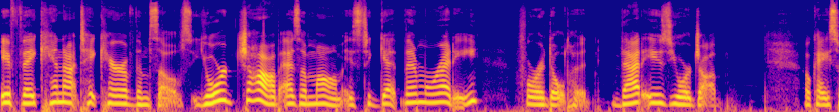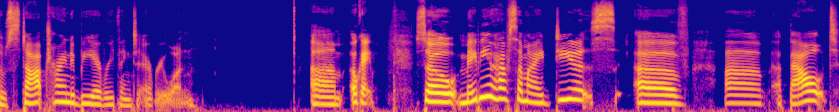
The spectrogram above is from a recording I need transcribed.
if they cannot take care of themselves. Your job as a mom is to get them ready for adulthood. That is your job. Okay, so stop trying to be everything to everyone. Um, okay, so maybe you have some ideas of uh, about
